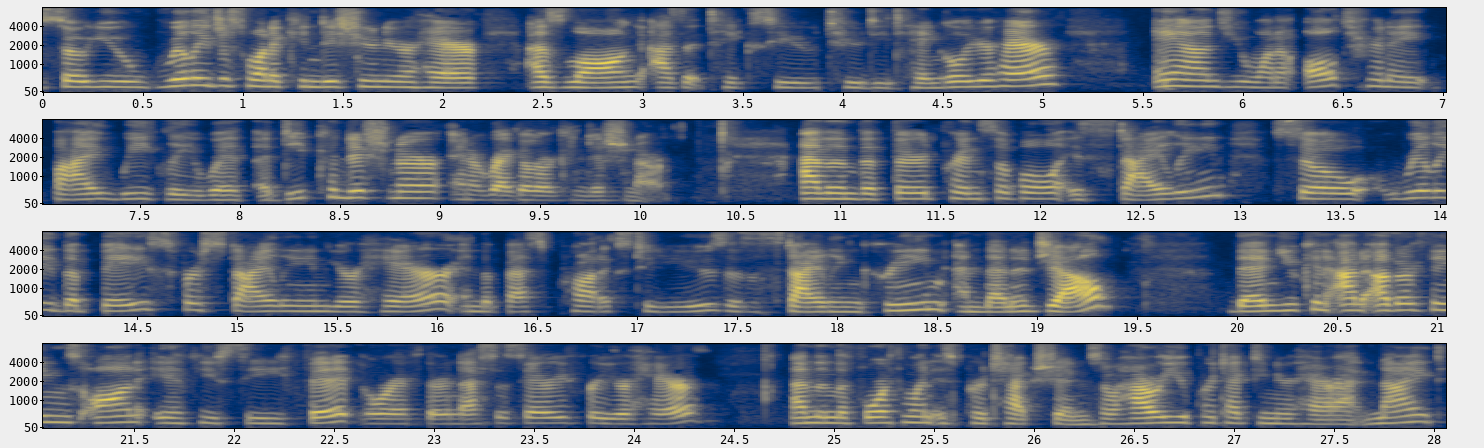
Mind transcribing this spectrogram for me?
So you really just want to condition your hair as long as it takes you to detangle your hair. And you want to alternate bi weekly with a deep conditioner and a regular conditioner. And then the third principle is styling. So, really, the base for styling your hair and the best products to use is a styling cream and then a gel. Then you can add other things on if you see fit or if they're necessary for your hair. And then the fourth one is protection. So, how are you protecting your hair at night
